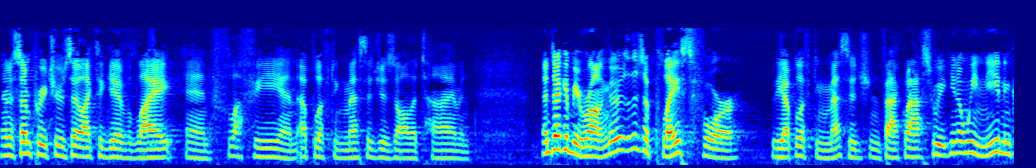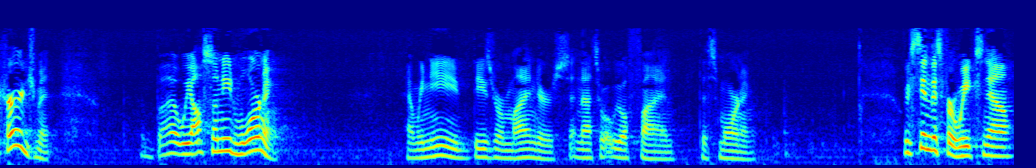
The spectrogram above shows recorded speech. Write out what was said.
And some preachers, they like to give light and fluffy and uplifting messages all the time. And, and don't get me wrong, there, there's a place for the uplifting message. In fact, last week, you know, we need encouragement. But we also need warning. And we need these reminders. And that's what we will find this morning. We've seen this for weeks now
